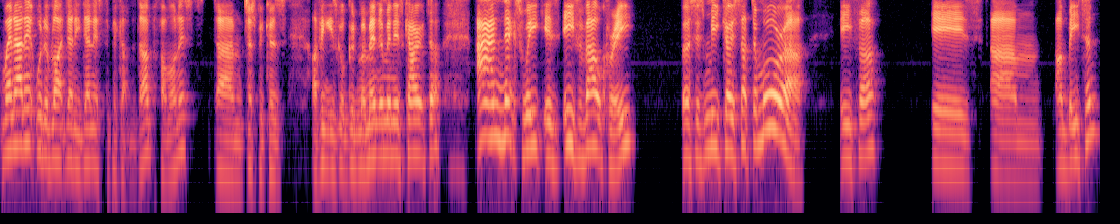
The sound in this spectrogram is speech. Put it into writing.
went at it. Would have liked Eddie Dennis to pick up the dub, if I'm honest, um, just because I think he's got good momentum in his character. And next week is Aoife Valkyrie versus Miko Satomura. Aoife is um, unbeaten.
